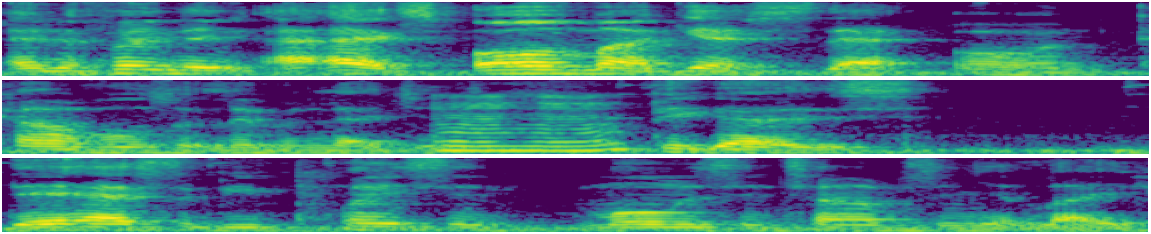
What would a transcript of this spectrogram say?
and the funny thing, I ask all my guests that on Convos with Living Legends hmm because there has to be points and moments and times in your life.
